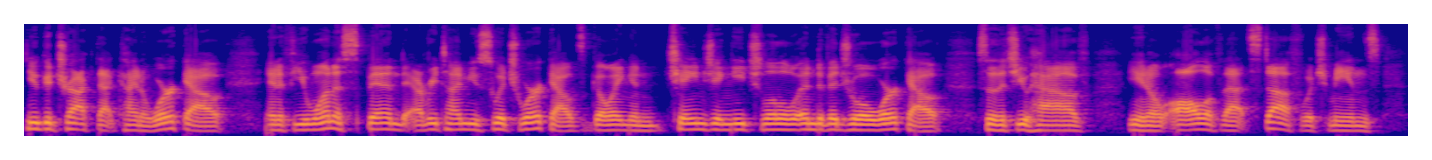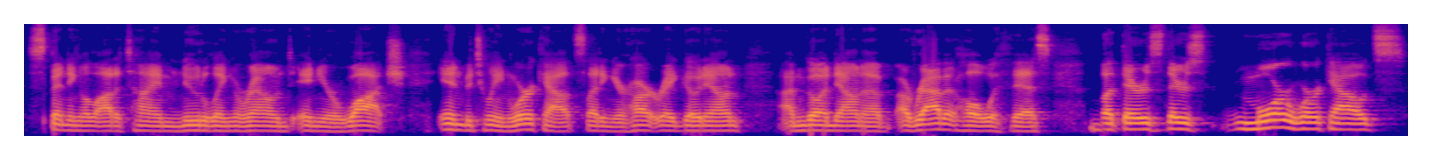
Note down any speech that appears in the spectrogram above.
you could track that kind of workout. And if you want to spend every time you switch workouts going and changing each little individual workout so that you have, you know, all of that stuff, which means spending a lot of time noodling around in your watch in between workouts, letting your heart rate go down. I'm going down a, a rabbit hole with this, but there's there's more workouts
